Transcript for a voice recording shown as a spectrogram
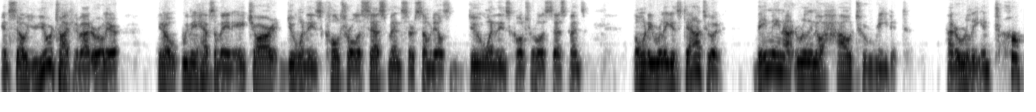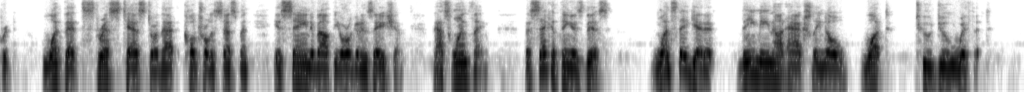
And so you, you were talking about earlier, you know, we may have somebody in HR do one of these cultural assessments or somebody else do one of these cultural assessments. But when it really gets down to it, they may not really know how to read it, how to really interpret what that stress test or that cultural assessment is saying about the organization. That's one thing. The second thing is this once they get it, they may not actually know what to do with it.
